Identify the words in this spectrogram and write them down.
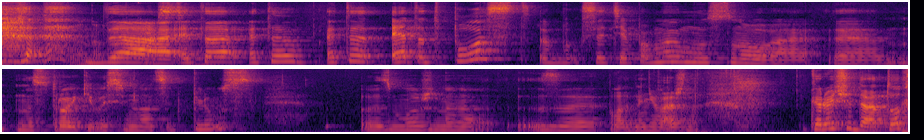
Да, это, это, это, этот пост, кстати, по-моему, снова э, настройки 18+, возможно, за... Ладно, неважно. Короче, да, тот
